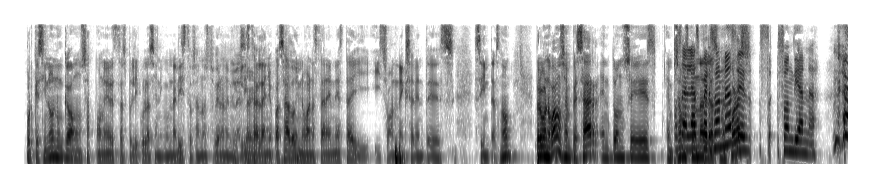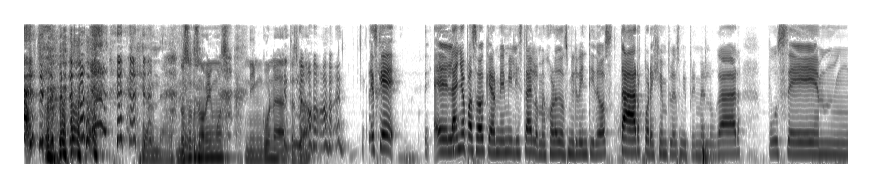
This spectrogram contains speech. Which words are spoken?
porque si no, nunca vamos a poner estas películas en ninguna lista. O sea, no estuvieron en la Exacto. lista del año pasado y no van a estar en esta y, y son excelentes cintas, ¿no? Pero bueno, vamos a empezar. Entonces, O empezamos sea, las con una de personas mejores. es- son Diana. ¿Qué onda? Nosotros no vimos ninguna antes, ¿verdad? Es que el año pasado que armé mi lista de lo mejor de 2022, Tar, por ejemplo, es mi primer lugar. Puse mm,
